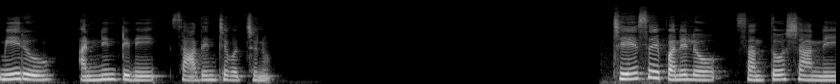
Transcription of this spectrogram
మీరు అన్నింటినీ సాధించవచ్చును. చేసే పనిలో సంతోషాన్ని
